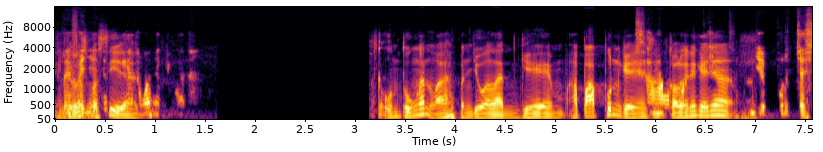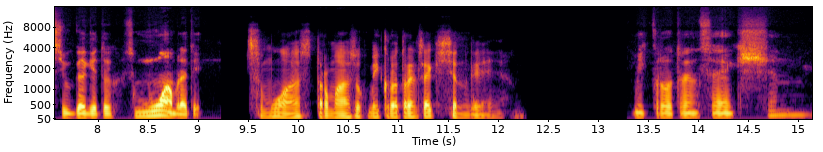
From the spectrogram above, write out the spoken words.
Yang jelas pasti ya gimana? keuntungan lah penjualan game apa pun kayaknya Kalau ini kayaknya Dia purchase juga gitu. Semua berarti. Semua termasuk microtransaction kayaknya. Microtransaction.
